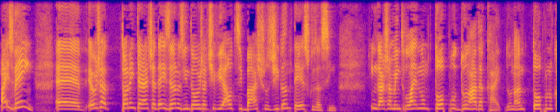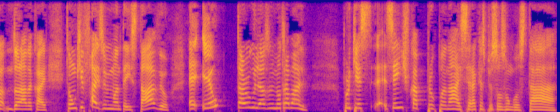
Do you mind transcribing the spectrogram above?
mas vem. É, eu já tô na internet há 10 anos, então eu já tive altos e baixos gigantescos, assim. Engajamento lá no topo do nada cai, do na- topo no, do nada cai. Então o que faz eu me manter estável é eu estar orgulhosa do meu trabalho. Porque se, a gente ficar preocupando, ai, será que as pessoas vão gostar?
